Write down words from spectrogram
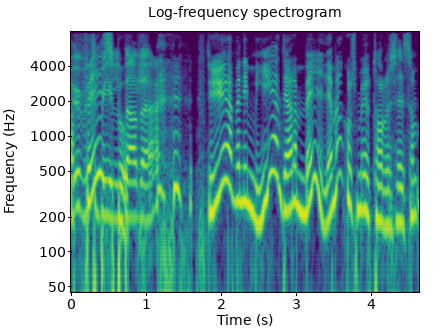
är ju vara Facebook. utbildade. Det är ju även i media, alla möjliga människor som uttalar sig som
